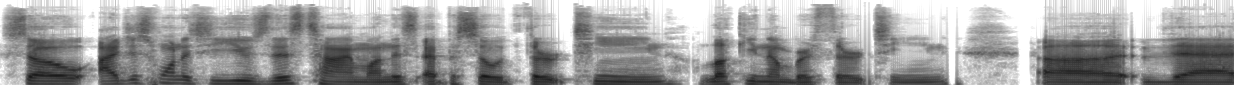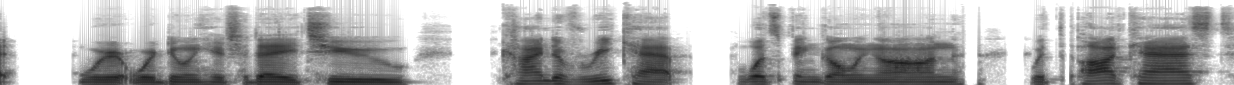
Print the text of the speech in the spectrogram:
So I just wanted to use this time on this episode 13, lucky number 13, uh, that we're, we're doing here today to kind of recap what's been going on with the podcast.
